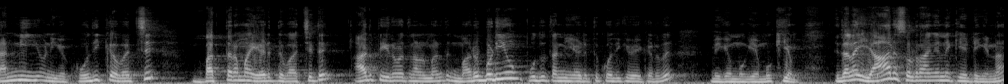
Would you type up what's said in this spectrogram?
தண்ணியும் நீங்கள் கொதிக்க வச்சு பத்திரமா எடுத்து வச்சுட்டு அடுத்து இருபத்தி நாலு மணி நேரத்துக்கு மறுபடியும் புது தண்ணி எடுத்து கொதிக்க வைக்கிறது மிக மிக முக்கியம். இதெல்லாம் யார் சொல்கிறாங்கன்னு கேட்டிங்கன்னா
